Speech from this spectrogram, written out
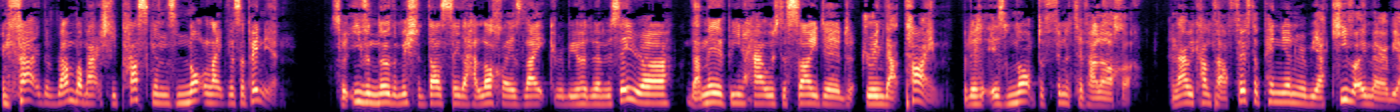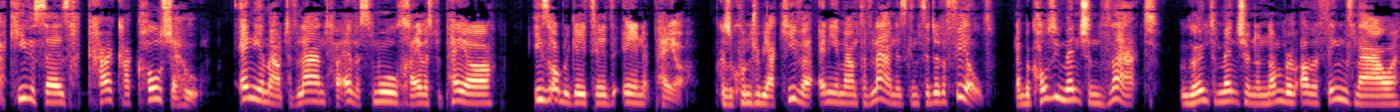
In fact, the Rambam actually paskins not like this opinion. So even though the Mishnah does say the halacha is like Rabbi Yehuda ben Beseira, that may have been how it was decided during that time, but it is not definitive halacha. And now we come to our fifth opinion, Rabbi Akiva Omer. Rabbi Akiva says, Karka kol shehu. Any amount of land, however small, chayeves bepeya, is obligated in peya. Because according to Rabbi Akiva, any amount of land is considered a field. And because we mentioned that, we're going to mention a number of other things now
